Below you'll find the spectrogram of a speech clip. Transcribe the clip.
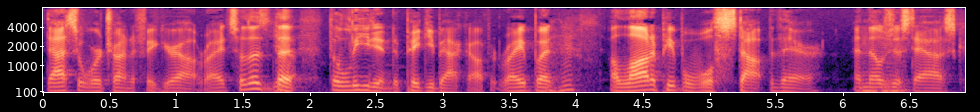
That's what we're trying to figure out, right? So that's Yeah. the the lead in to piggyback off it, right? But mm-hmm. a lot of people will stop there and they'll mm-hmm. just ask,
